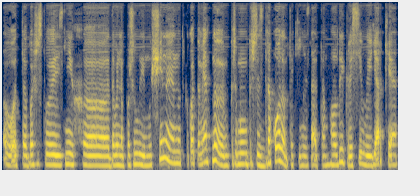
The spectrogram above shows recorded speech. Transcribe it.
вот, большинство из них э, довольно пожилые мужчины, ну, в какой-то момент, ну, мы пришли с драконом, такие, не знаю, там, молодые, красивые, яркие,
